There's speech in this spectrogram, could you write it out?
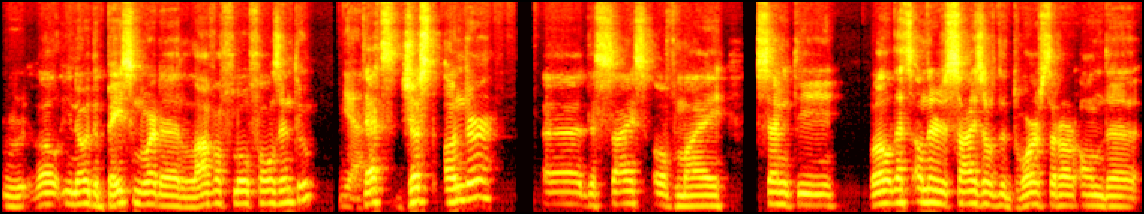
well, you know the basin where the lava flow falls into. Yeah. That's just under uh, the size of my 70 well, that's under the size of the dwarfs that are on the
